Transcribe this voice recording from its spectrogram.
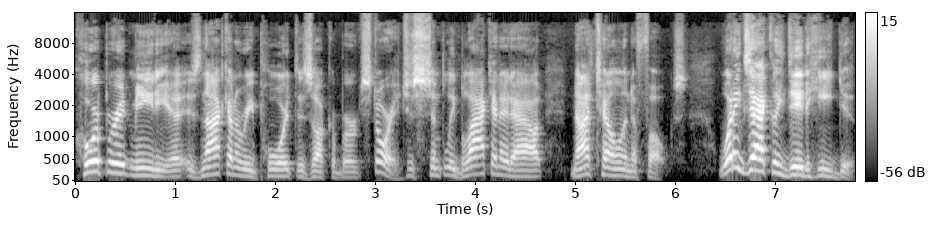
corporate media is not going to report the Zuckerberg story, just simply blacking it out, not telling the folks. What exactly did he do?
